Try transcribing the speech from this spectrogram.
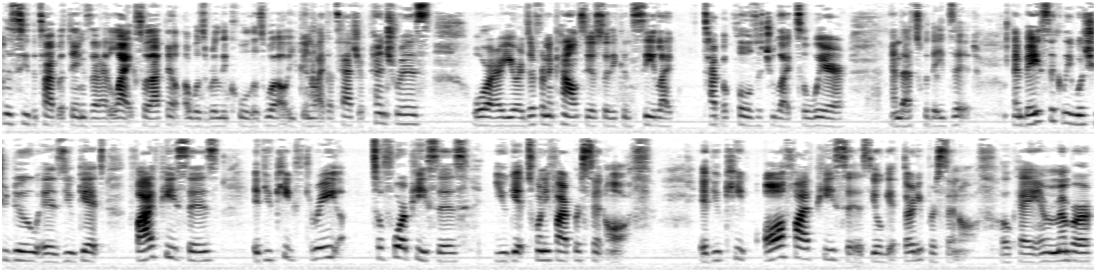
to see the type of things that I like. So I felt that was really cool as well. You can like attach your Pinterest or your different accounts here so they can see like type of clothes that you like to wear. And that's what they did. And basically what you do is you get five pieces. If you keep three to four pieces, you get 25% off. If you keep all five pieces, you'll get 30% off, okay? And remember,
